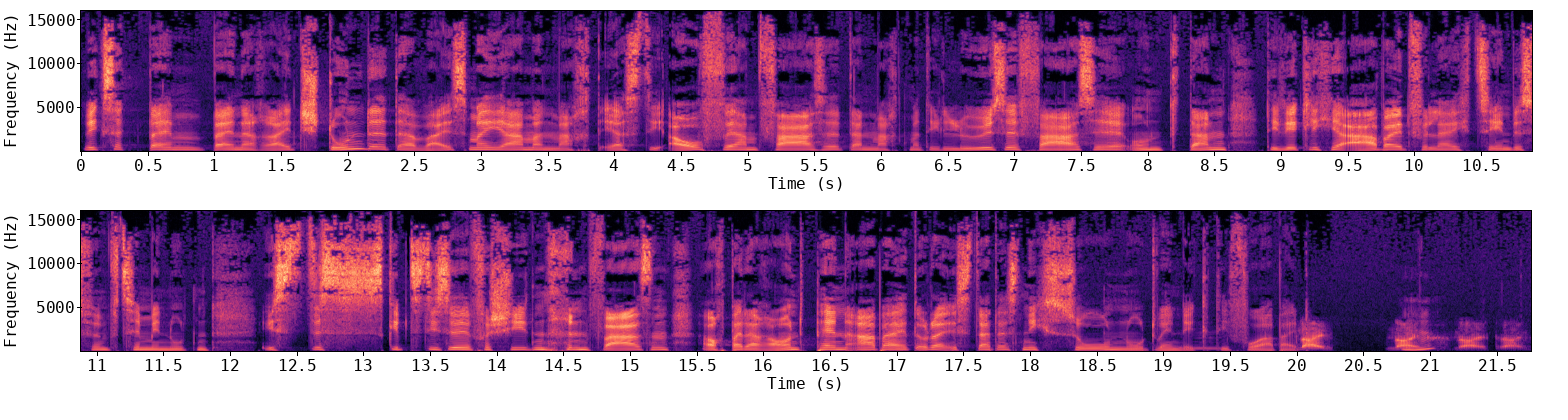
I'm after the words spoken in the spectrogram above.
wie gesagt, beim, bei einer Reitstunde, da weiß man ja, man macht erst die Aufwärmphase, dann macht man die Lösephase und dann die wirkliche Arbeit vielleicht 10 bis 15 Minuten. Ist das, gibt's diese verschiedenen Phasen auch bei der Roundpen-Arbeit oder ist da das nicht so notwendig, die Vorarbeit? Nein, nein, mhm. nein, nein.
